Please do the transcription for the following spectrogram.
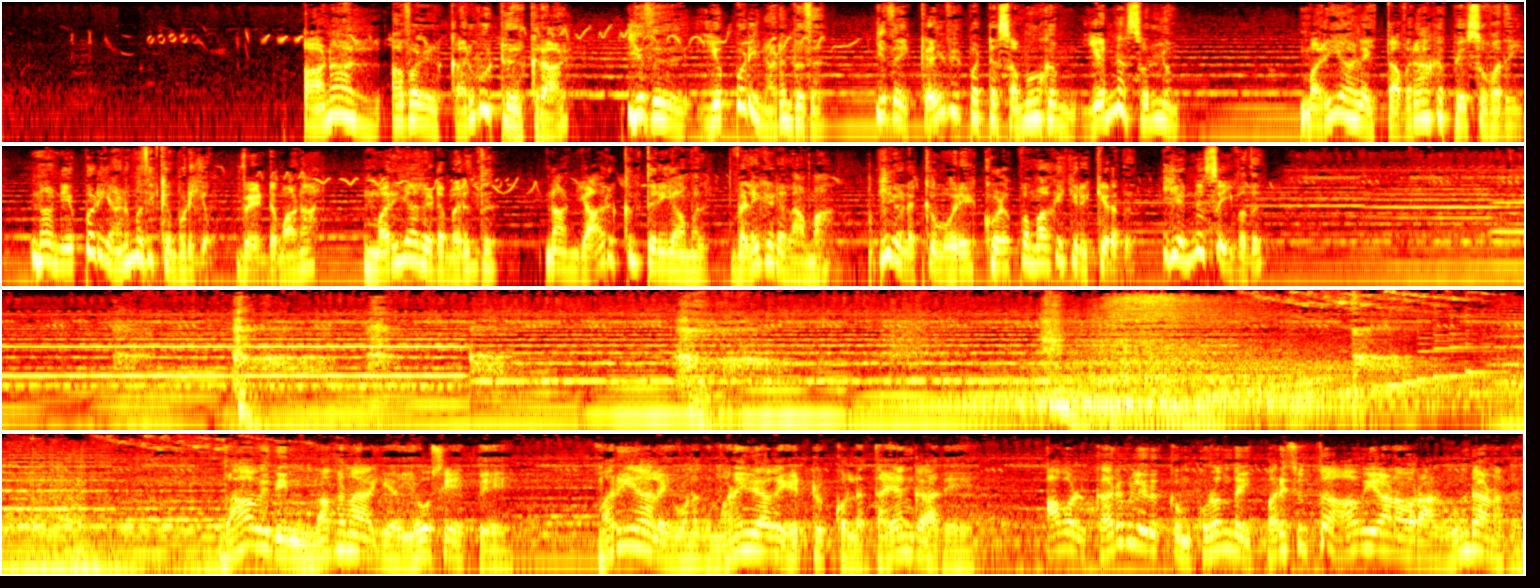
ஆனால் அவள் கருவுற்று இருக்கிறாள். இது எப்படி நடந்தது? இதை கேள்விப்பட்ட சமூகம் என்ன சொல்லும்? மரியாளை தவறாக பேசுவதை நான் எப்படி அனுமதிக்க முடியும்? வேண்டுமானால் மரியாளிடமிருந்து நான் யாருக்கும் தெரியாமல் விலகிடலாமா? எனக்கு ஒரே குழப்பமாக இருக்கிறது. என்ன செய்வது? தாவிதின் மகனாகிய யோசேப்பே மரியாலை உனது மனைவியாக ஏற்றுக்கொள்ள தயங்காதே. அவள் கருவில் இருக்கும் குழந்தை பரிசுத்த ஆவியானவரால் உண்டானது.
